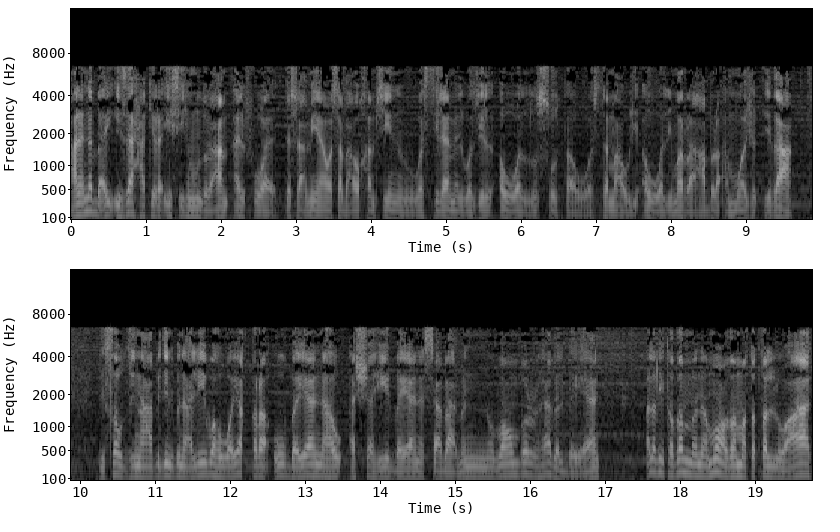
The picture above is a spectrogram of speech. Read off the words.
على نبأ إزاحة رئيسه منذ العام 1957 واستلام الوزير الأول للسلطة واستمعوا لأول مرة عبر أمواج الإذاعة لصوت زين عابدين بن علي وهو يقرأ بيانه الشهير بيان السابع من نوفمبر. هذا البيان الذي تضمن معظم تطلعات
